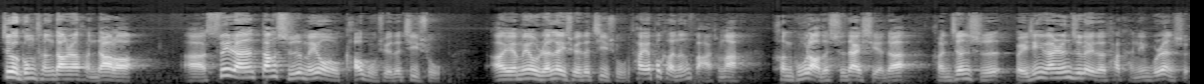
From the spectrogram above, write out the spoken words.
这个工程当然很大了，啊，虽然当时没有考古学的技术，啊，也没有人类学的技术，他也不可能把什么很古老的时代写的很真实，北京猿人之类的他肯定不认识，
